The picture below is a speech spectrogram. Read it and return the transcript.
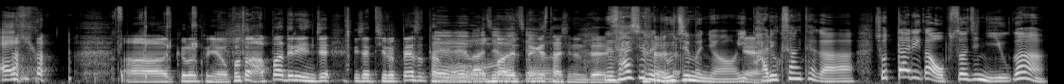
에휴. 아 그렇군요. 보통 아빠들이 이제 이제 뒤로 빼서 타고 네, 맞아요, 엄마들. 땡겨서 타시는데. 근데 사실은 요즘은요, 이 예. 발육 상태가 숏다리가 없어진 이유가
